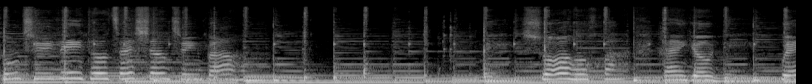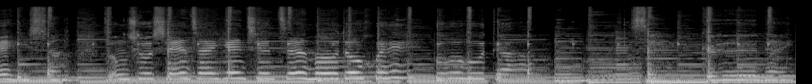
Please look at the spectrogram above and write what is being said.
空气里都在响警报。你说话，还有你微笑，总出现在眼前，怎么都回不掉。Say good night，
